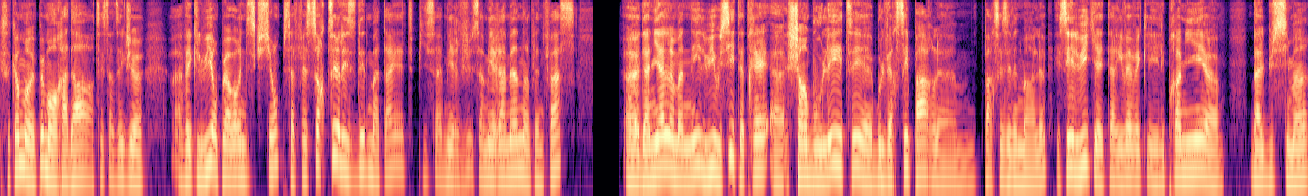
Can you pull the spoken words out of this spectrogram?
c'est comme un peu mon radar, c'est-à-dire que je, avec lui, on peut avoir une discussion, puis ça fait sortir les idées de ma tête, puis ça m'y ramène en pleine face. Daniel, un moment donné, lui aussi était très chamboulé, bouleversé par, le, par ces événements-là. Et c'est lui qui est arrivé avec les, les premiers balbutiements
